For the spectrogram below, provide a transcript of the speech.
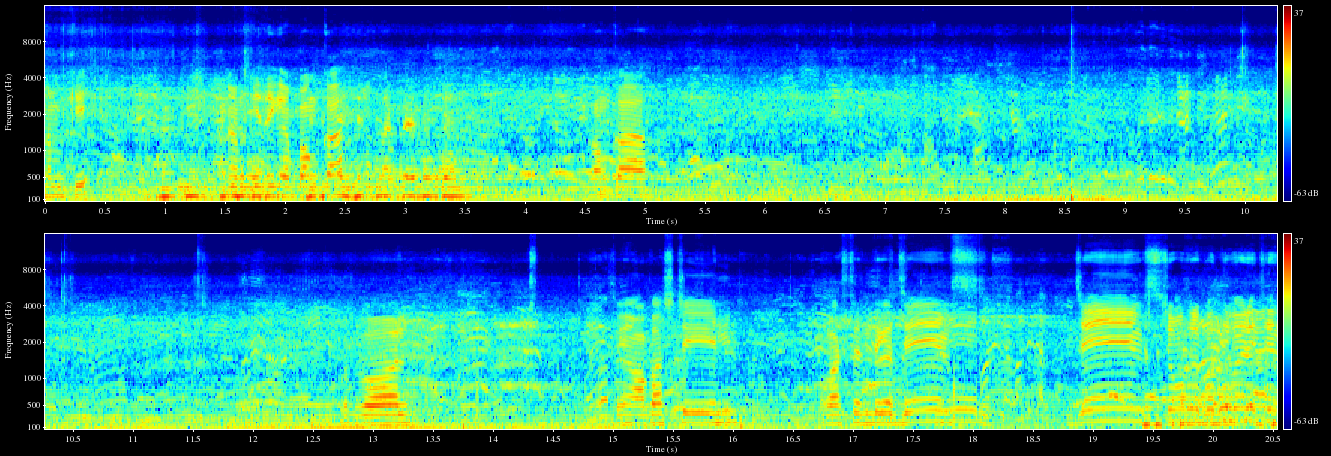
Nanki, Nanki থেকে Banka. Banka football. Augustine. Augustine থেকে জেমস। জেমস চমৎকার করতে পেরেছেন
